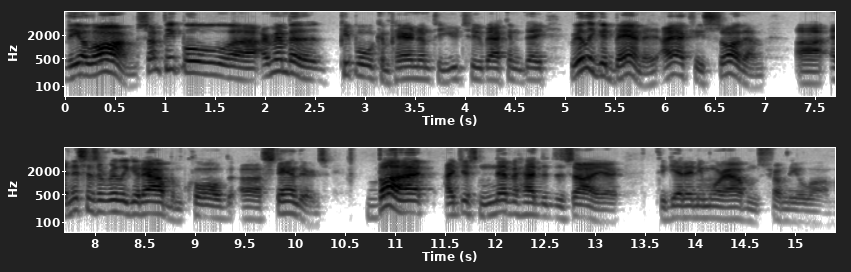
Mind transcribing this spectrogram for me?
the Alarm. Some people, uh, I remember people were comparing them to U2 back in the day. Really good band. I actually saw them. Uh, and this is a really good album called uh, Standards. But I just never had the desire to get any more albums from The Alarm.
